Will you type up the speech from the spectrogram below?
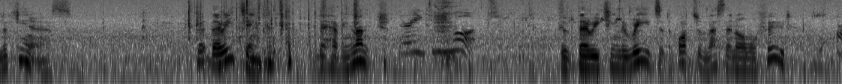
looking at us. Look, they're eating. They're having lunch. They're eating what? They're- eating the reeds at the bottom. That's their normal food. Yeah.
